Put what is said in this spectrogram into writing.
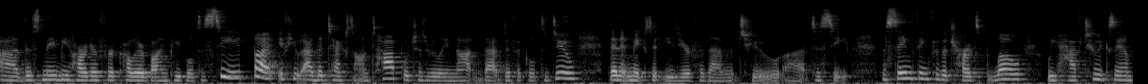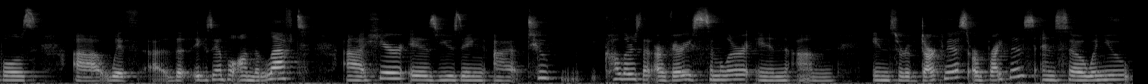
uh, this may be harder for colorblind people to see, but if you add the text on top, which is really not that difficult to do, then it makes it easier for them to, uh, to see. The same thing for the charts below. We have two examples uh, with uh, the example on the left uh, here is using uh, two colors that are very similar in um, in sort of darkness or brightness. And so when you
